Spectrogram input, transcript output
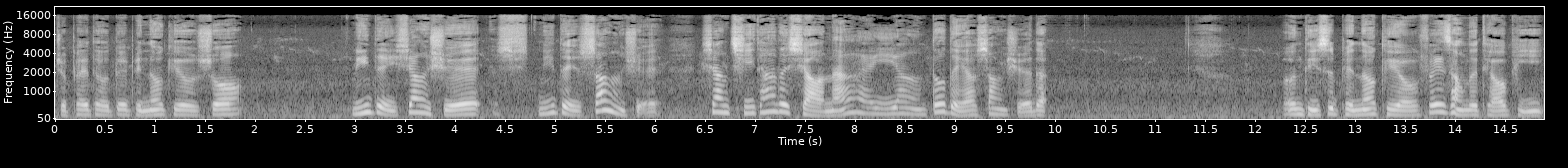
Geppetto 对 Pinocchio 说：“你得上学，你得上学，像其他的小男孩一样，都得要上学的。” 问题是，Pinocchio 非常的调皮。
